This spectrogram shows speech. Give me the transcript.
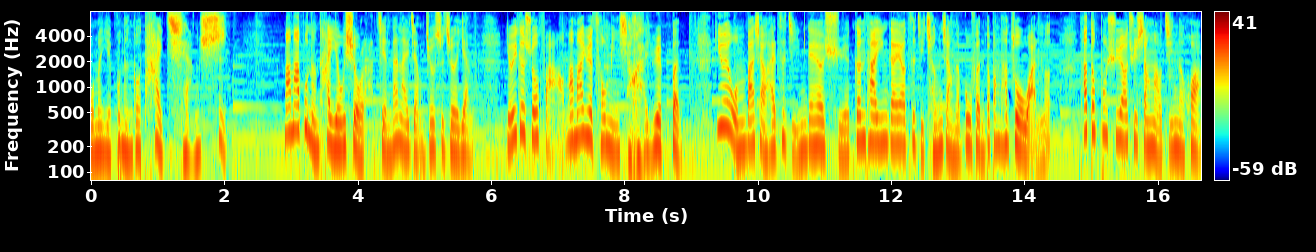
我们也不能够太强势，妈妈不能太优秀啦。简单来讲就是这样。有一个说法，妈妈越聪明，小孩越笨。因为我们把小孩自己应该要学，跟他应该要自己成长的部分都帮他做完了，他都不需要去伤脑筋的话，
